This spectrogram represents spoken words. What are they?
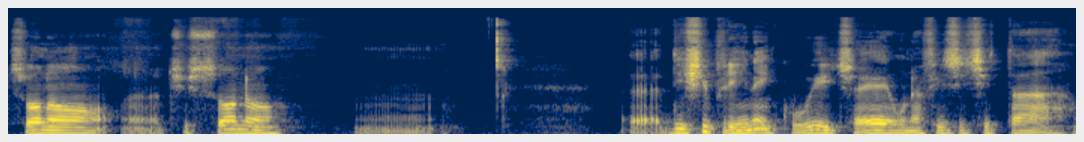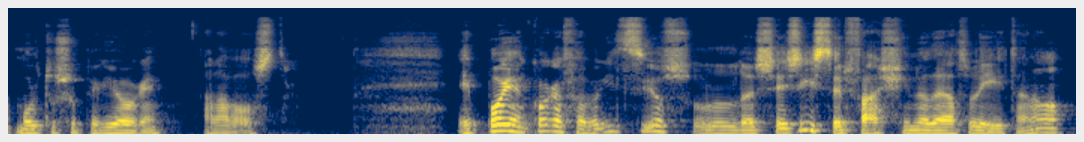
Sono, eh, ci sono mm, eh, discipline in cui c'è una fisicità molto superiore alla vostra. E poi ancora Fabrizio sul se esiste il fascino dell'atleta, no?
